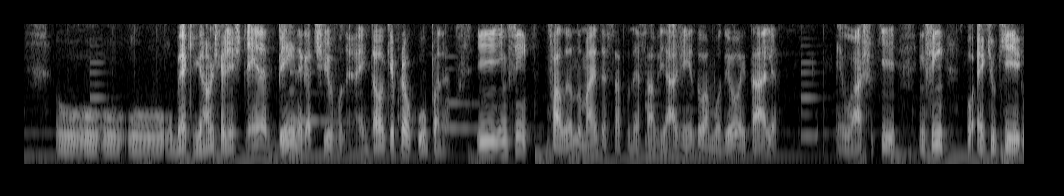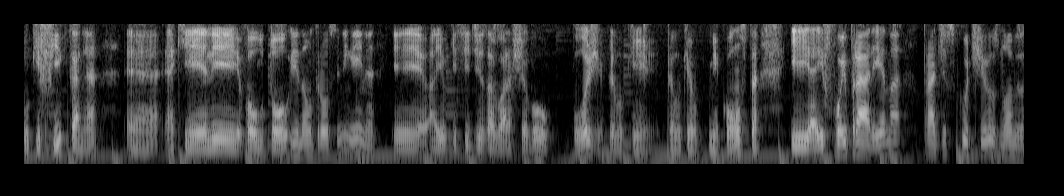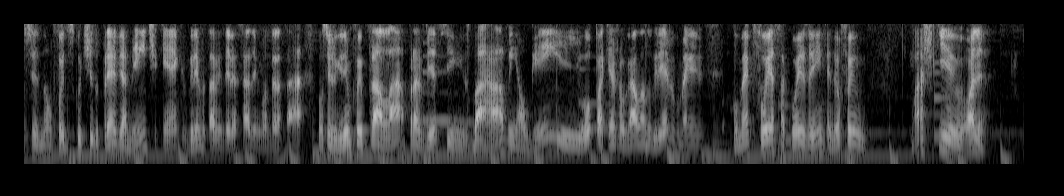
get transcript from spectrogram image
o, o, o, o, background que a gente tem é bem negativo, né? Então o que preocupa, né? E, enfim, falando mais dessa, dessa viagem do Amodeu à Itália, eu acho que, enfim, é que o que, o que fica, né? É, é que ele voltou e não trouxe ninguém, né? E aí o que se diz agora, chegou hoje, pelo que, pelo que me consta, e aí foi para a arena para discutir os nomes, ou seja, não foi discutido previamente quem é que o Grêmio estava interessado em contratar, ou seja, o Grêmio foi para lá para ver se esbarrava em alguém e, opa, quer jogar lá no Grêmio, como é que, como é que foi essa coisa aí, entendeu? Foi, acho que, olha,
